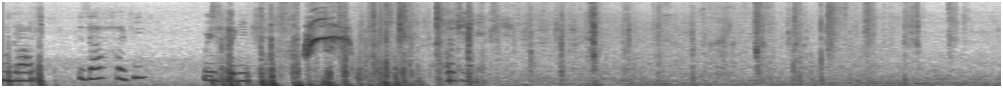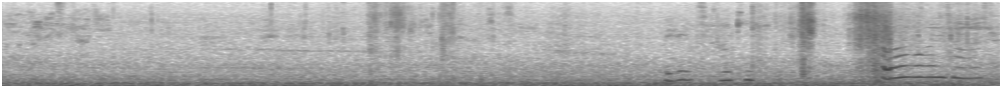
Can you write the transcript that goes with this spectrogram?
Oh my god. Is that Huggy? Where's Huggy? Okay. Where's Huggy? Oh my god.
